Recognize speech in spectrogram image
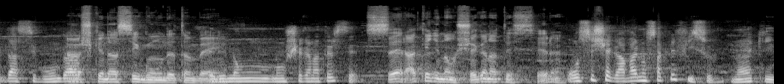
da segunda. Acho que na segunda também. Ele não, não chega na terceira. Será que ele não chega na terceira? Ou se chegar, vai no sacrifício, né? Que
